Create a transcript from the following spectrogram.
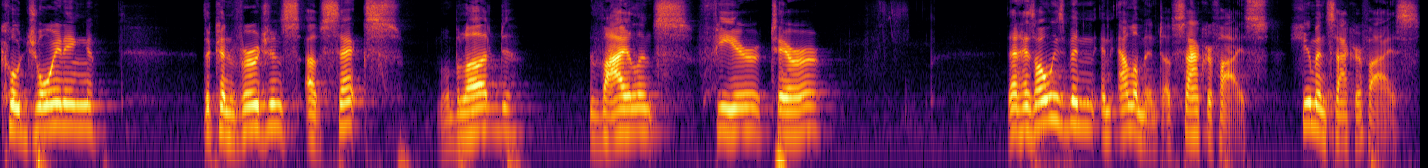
cojoining, the convergence of sex, blood, violence, fear, terror, that has always been an element of sacrifice, human sacrifice,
